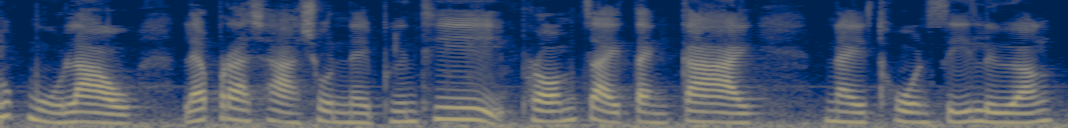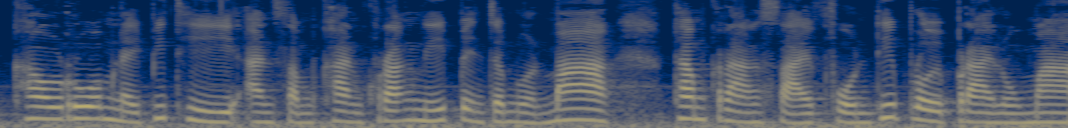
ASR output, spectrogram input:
ทุกหมู่เหล่า และประชาชนในพื้นที่พร้อมใจแต่งกาย ในโทนสีเหลืองเข้าร่วมในพิธีอันสำคัญครั้งนี้เป็นจำนวนมากท่ามกลางสายฝนที่โปรยปลายลงมา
